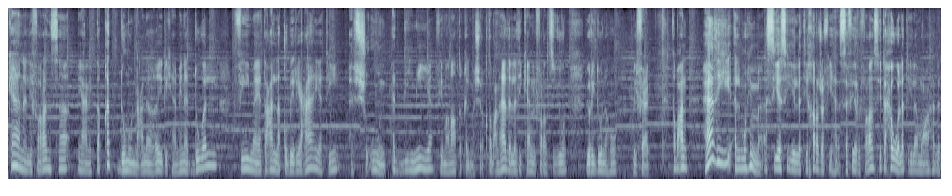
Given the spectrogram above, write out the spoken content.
كان لفرنسا يعني تقدم على غيرها من الدول فيما يتعلق برعاية الشؤون الدينية في مناطق المشرق. طبعا هذا الذي كان الفرنسيون يريدونه بالفعل. طبعا هذه المهمة السياسية التي خرج فيها السفير الفرنسي تحولت إلى معاهدة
